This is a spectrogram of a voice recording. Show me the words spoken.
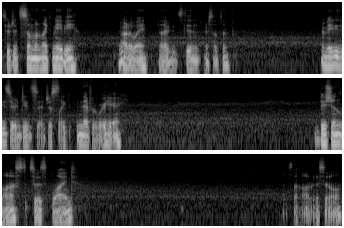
So did someone like maybe rot away? The other dudes didn't or something. Or maybe these are dudes that just like never were here. Vision lost, so it's blind. That's not ominous at all.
